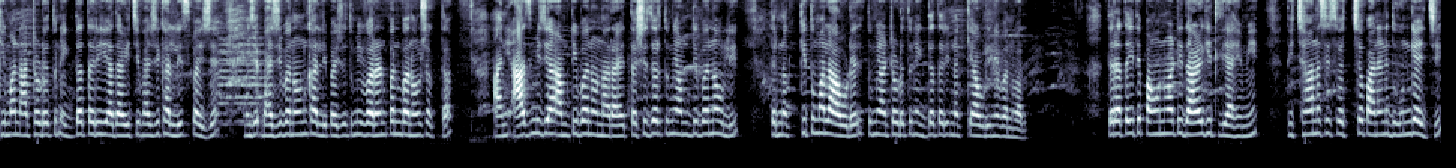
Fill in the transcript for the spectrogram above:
किमान आठवड्यातून एकदा तरी या डाळीची भाजी खाल्लीच पाहिजे. म्हणजे भाजी बनवून खाल्ली पाहिजे. तुम्ही वरण पण बनवू शकता. आणि आज मी जे आमटी बनवणार आहे तशी जर तुम्ही आमटी बनवली तर नक्की तुम्हाला आवडेल. तुम्ही आठवड्यातून एकदा तरी नक्की आवडीने बनवाल. तर आता इथे पाहुणवाटी डाळ घेतली आहे मी. ती छान अशी स्वच्छ पाण्याने धुवून घ्यायची.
